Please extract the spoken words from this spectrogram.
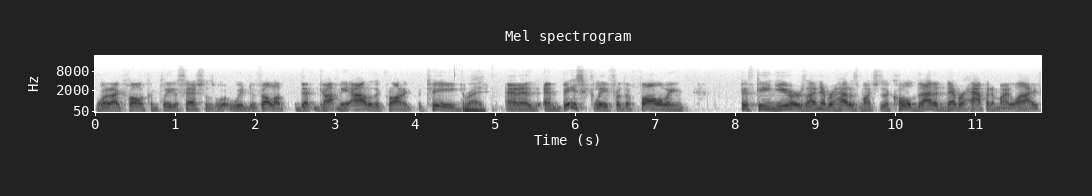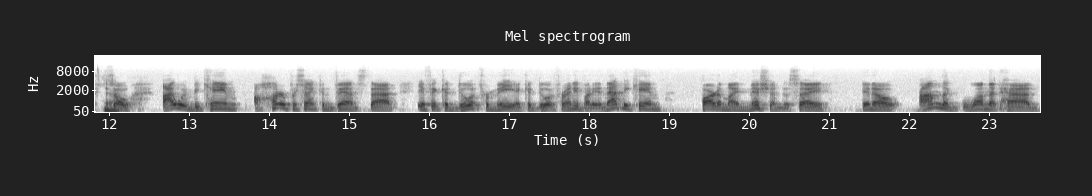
what I call complete essentials, what we developed that got me out of the chronic fatigue. Right. And and basically for the following 15 years, I never had as much as a cold. That had never happened in my life. Yeah. So I would became 100% convinced that if it could do it for me, it could do it for anybody. And that became part of my mission to say, you know, I'm the one that had,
